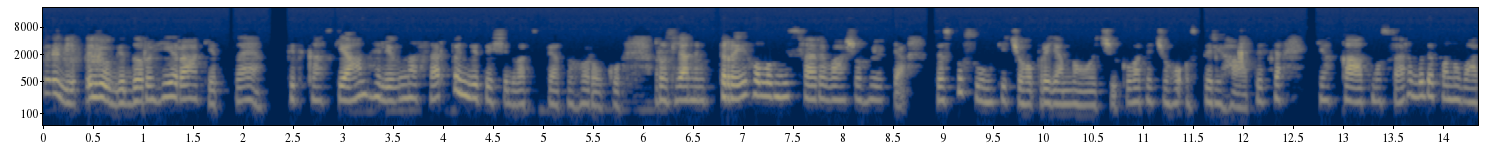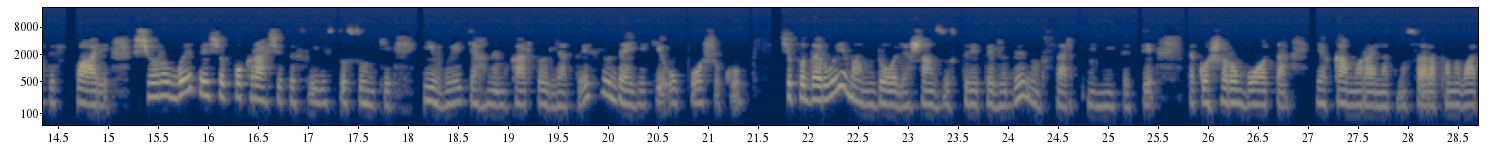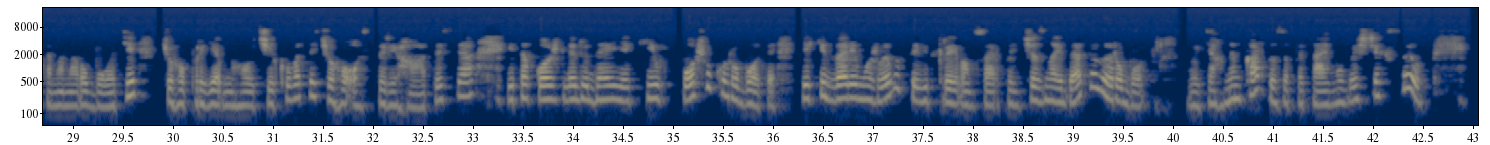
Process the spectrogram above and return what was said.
Привіт, любі, дорогі раки! Це підказки ангелів на серпень 2025 року. Розглянемо три головні сфери вашого життя: це стосунки, чого приємного очікувати, чого остерігатися, яка атмосфера буде панувати в парі, що робити, щоб покращити свої стосунки, і витягнемо карту для тих людей, які у пошуку. Чи подарує вам доля шанс зустріти людину в серпні місяці? Також робота, яка моральна атмосфера пануватиме на роботі, чого приємного очікувати, чого остерігатися, і також для людей, які в пошуку роботи, які двері можливостей відкриє вам серпень, чи знайдете ви роботу? Витягнемо карту, запитаємо вищих сил.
